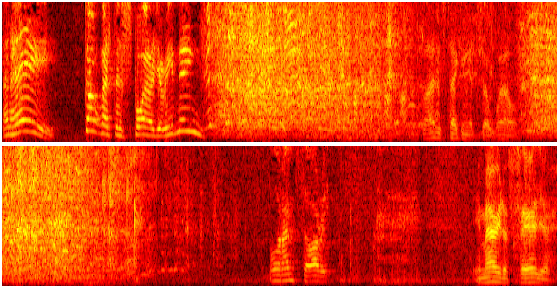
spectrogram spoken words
And hey, don't let this spoil your evening. I'm glad he's taking it so well. Lord, I'm sorry. You married a failure.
